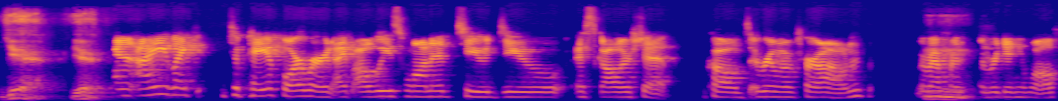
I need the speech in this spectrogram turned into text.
yeah, yeah. And I like to pay it forward, I've always wanted to do a scholarship called A Room of Her Own, a mm. reference to Virginia Woolf,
